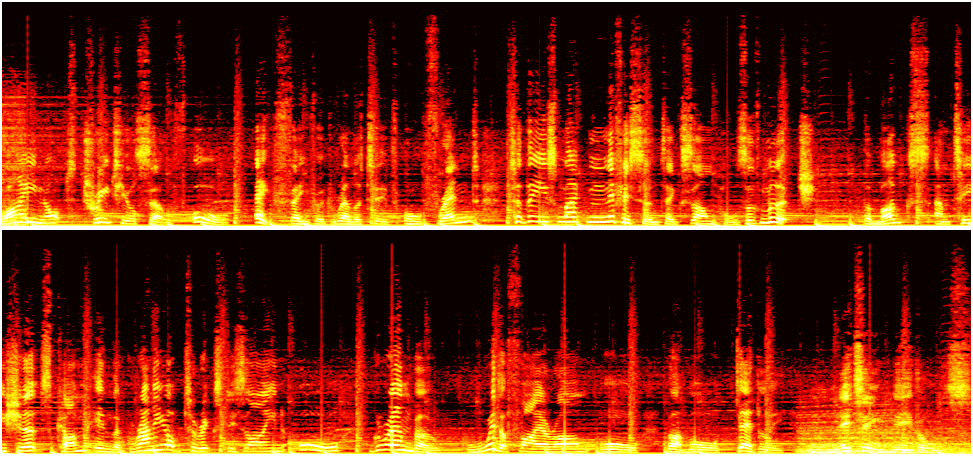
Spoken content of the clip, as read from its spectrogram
Why not treat yourself or a favoured relative or friend to these magnificent examples of merch? The mugs and t-shirts come in the Granniopteryx design or Granbow with a firearm or the more deadly knitting needles.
